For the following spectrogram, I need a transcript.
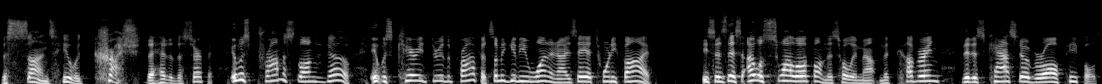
the son's heel would crush the head of the serpent. It was promised long ago. It was carried through the prophets. Let me give you one in Isaiah 25. He says this I will swallow up on this holy mountain the covering that is cast over all peoples,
